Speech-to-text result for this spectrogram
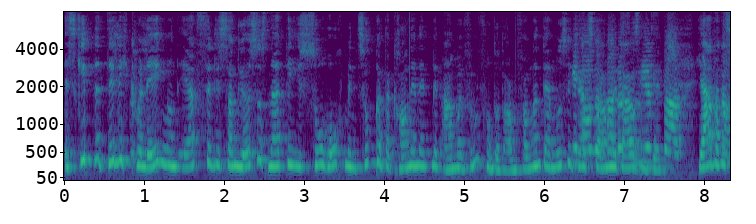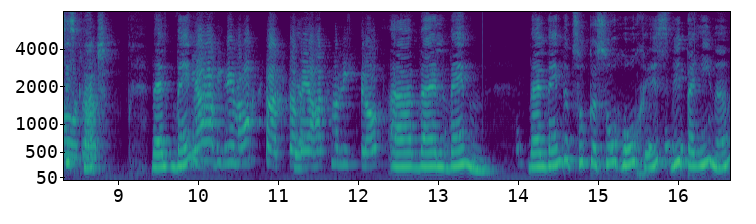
Es gibt natürlich Kollegen und Ärzte, die sagen, Jesus, nein, die ist so hoch mit Zucker, da kann ich nicht mit einmal 500 anfangen, der muss ich Genau, gleich zweimal hat er 1000 mir geben. Ja, aber das Genau ist Quatsch. Weil wenn, Ja, habe ich ihm auch gesagt, aber Ja. er hat mir nicht geglaubt. äh, weil wenn, weil wenn der Zucker so hoch ist wie bei Ihnen,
